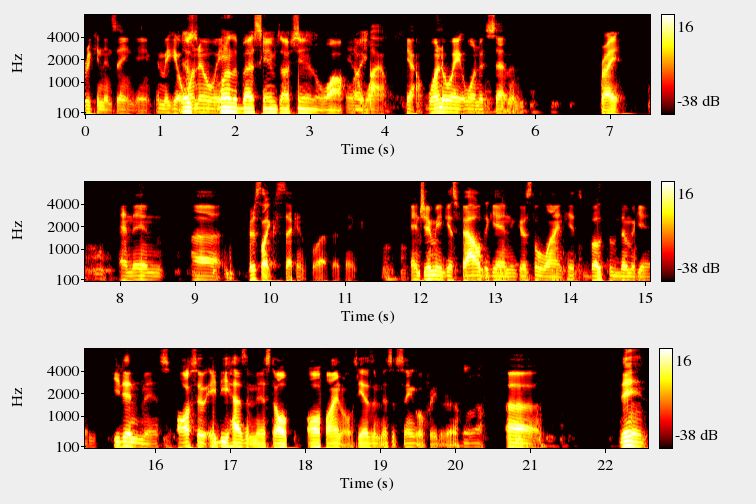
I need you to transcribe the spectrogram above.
freaking insane game to make it, it 108 one of the best games I've seen in a while. in Like, a while. Yeah, 108, 107. Right? And then uh, there's like seconds left, I think. And Jimmy gets fouled again and goes to the line, hits both of them again. He didn't miss. Also, AD hasn't missed all all finals. He hasn't missed a single free throw. Wow. Uh, then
